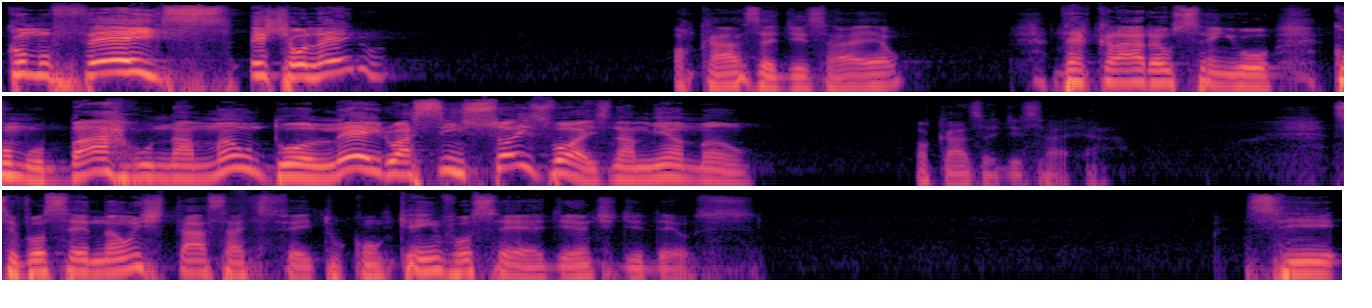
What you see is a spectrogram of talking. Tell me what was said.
como fez este oleiro? Ó casa de Israel. Declara o Senhor: como barro na mão do oleiro, assim sois vós na minha mão, ó casa de Israel. Se você não está satisfeito com quem você é diante de Deus, se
